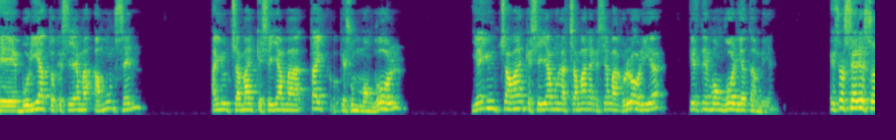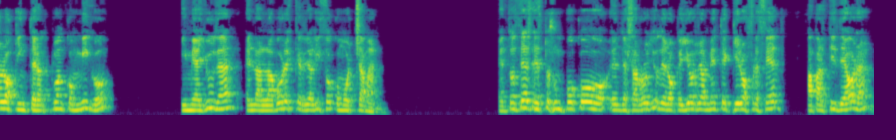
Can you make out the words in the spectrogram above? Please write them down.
eh, buriato que se llama Amundsen. Hay un chamán que se llama Taiko, que es un mongol. Y hay un chamán que se llama, una chamana que se llama Gloria, que es de Mongolia también. Esos seres son los que interactúan conmigo y me ayudan en las labores que realizo como chamán. Entonces, esto es un poco el desarrollo de lo que yo realmente quiero ofrecer a partir de ahora,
